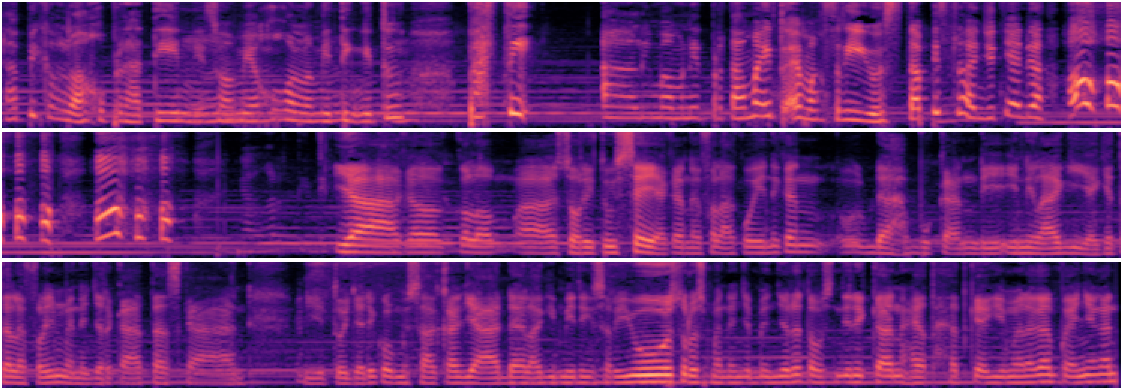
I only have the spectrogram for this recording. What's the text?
tapi kalau aku perhatiin nih suami aku kalau meeting itu pasti uh, lima menit pertama itu emang serius, tapi selanjutnya deh. Ya kalau kalau uh, sorry to say ya kan level aku ini kan udah bukan di ini lagi ya. Kita levelnya manajer ke atas kan gitu. Jadi kalau misalkan ya ada lagi meeting serius terus manajer manajernya tahu sendiri kan head head kayak gimana kan pengennya kan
